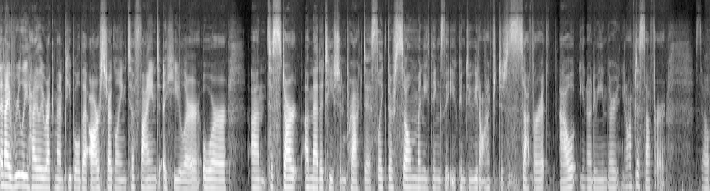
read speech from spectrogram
and i really highly recommend people that are struggling to find a healer or um, to start a meditation practice. Like there's so many things that you can do. You don't have to just suffer it out. You know what I mean? There, you don't have to suffer. So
